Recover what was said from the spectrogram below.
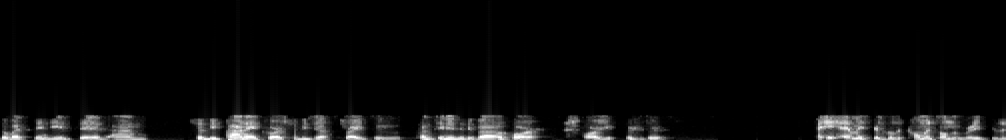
the West Indies did, and should we panic or should we just try to continue to develop our our youth cricketers? I mean, it's difficult to comment on them really because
